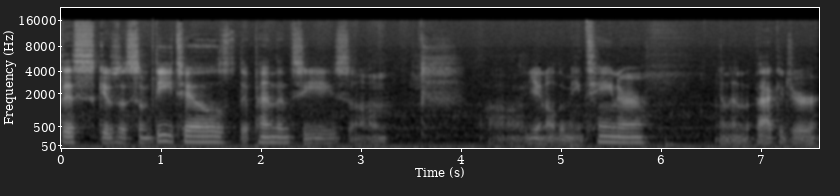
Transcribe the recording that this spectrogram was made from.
this gives us some details dependencies um, uh, you know the maintainer and then the packager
